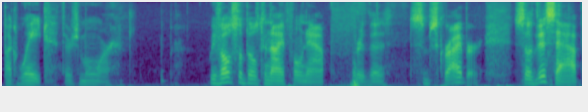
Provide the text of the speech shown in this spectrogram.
But wait there's more We've also built an iPhone app for the subscriber. So this app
